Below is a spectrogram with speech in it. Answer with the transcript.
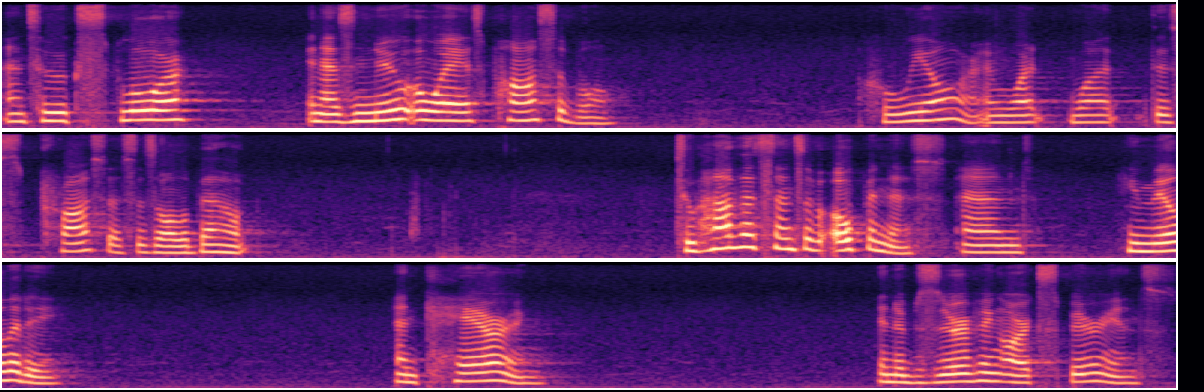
and to explore in as new a way as possible who we are and what, what this process is all about. To have that sense of openness and humility and caring in observing our experience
